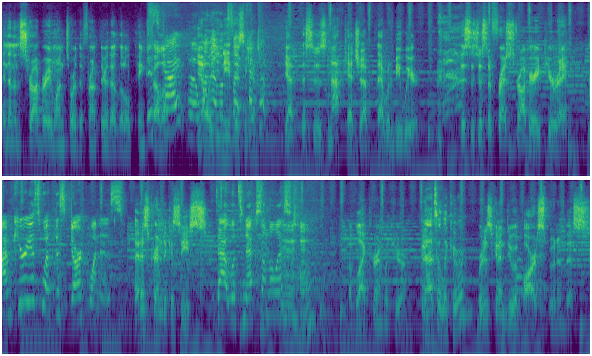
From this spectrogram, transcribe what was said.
And then the strawberry one toward the front there, that little pink This fellow. guy, the yeah. one Oh, that you need like this again? ketchup. Yep, this is not ketchup. That would be weird. this is just a fresh strawberry puree. I'm curious what this dark one is. That is creme de cassis, Is that what's next on the list? Mm-hmm. A blackcurrant liqueur. That's a liqueur? We're just gonna do a bar spoon of this.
